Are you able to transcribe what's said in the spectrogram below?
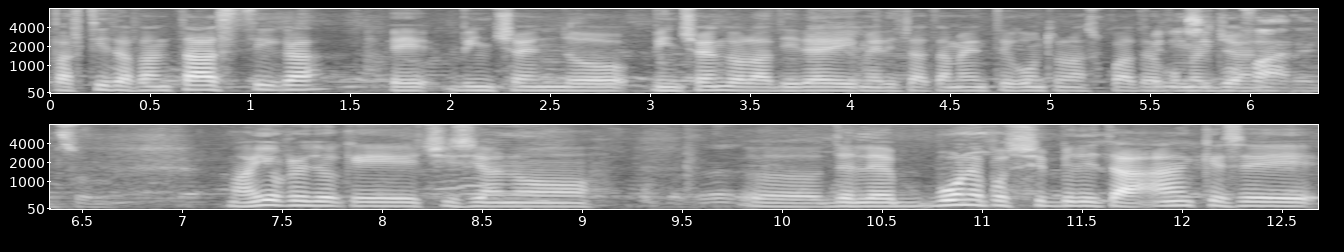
partita fantastica e vincendo, vincendola direi meritatamente contro una squadra Quindi come il Genoa. Ma io credo che ci siano uh, delle buone possibilità, anche se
